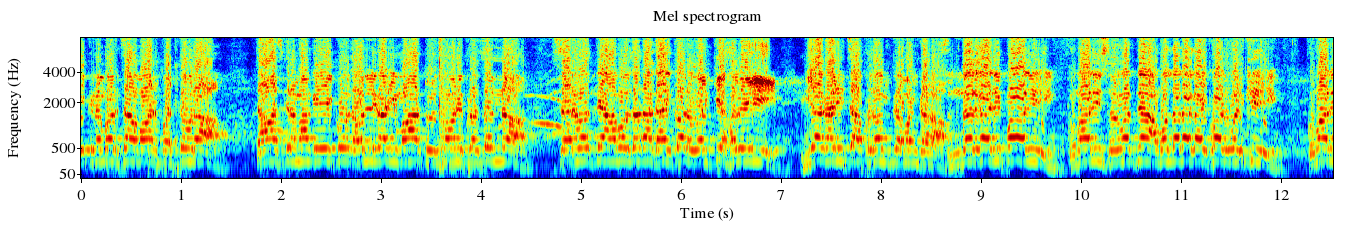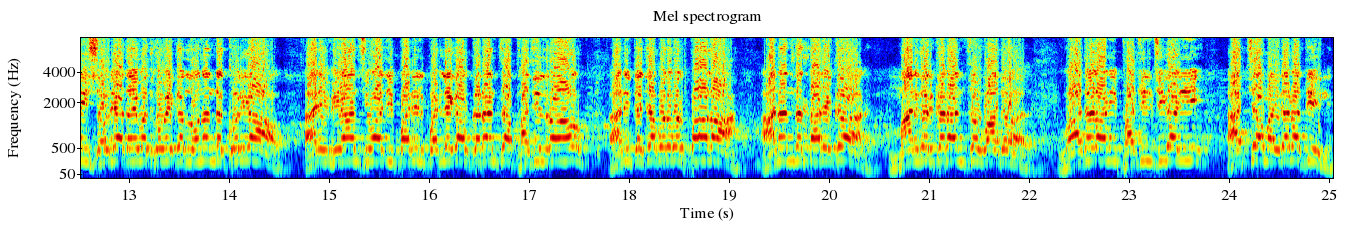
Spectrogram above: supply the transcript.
एक नंबरचा मान पटकवला. तास क्रमांक एक वर धावलेली गाडी मा तुळसावणी प्रसन्न. सर्वज्ञ अमोलदादा गायकवाड वडकी हवेली. या गाडीचा प्रथम क्रमांकाला सुंदर गाडी पळाली कुमारी सर्वज्ञ अमोलदादा गायकवाड वडकी कुमारी शौर्या दैवत गोवेकर लोनंद कोरेगाव. आणि विरान शिवाजी पाटील पडलेगावकरांचा फाजिलराव. आणि त्याच्याबरोबर पळाला आनंद तारेकर मानगरकरांचं वादळ. वादळ आणि फाजिलची गाडी आजच्या मैदानातील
